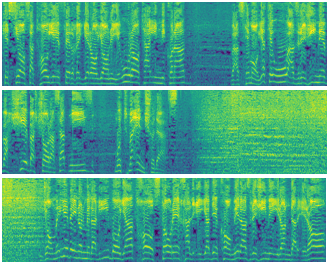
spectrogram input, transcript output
که سیاست های فرق گرایانه او را تعیین می کند و از حمایت او از رژیم وحشی بشار اسد نیز مطمئن شده است. جامعه بین المللی باید خواستار خلعید کامل از رژیم ایران در عراق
